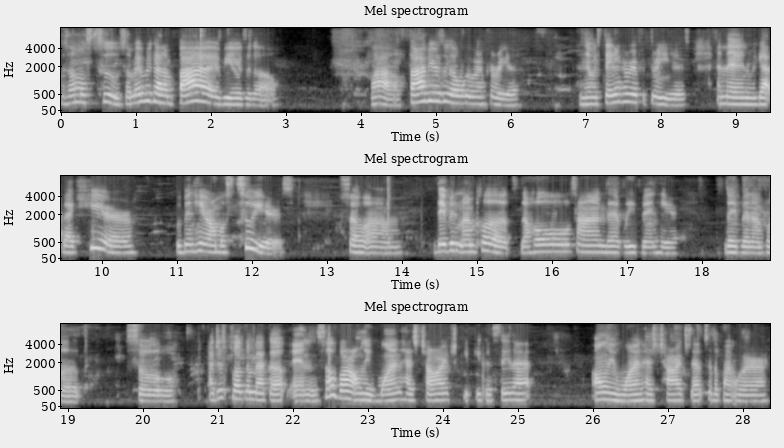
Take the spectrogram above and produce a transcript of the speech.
it's almost two. So maybe we got them five years ago. Wow. Five years ago we were in Korea. And then we stayed in Korea for three years. And then we got back here. We've been here almost two years. So um, they've been unplugged the whole time that we've been here. They've been unplugged. So I just plugged them back up. And so far only one has charged. If you can see that. Only one has charged up to the point where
